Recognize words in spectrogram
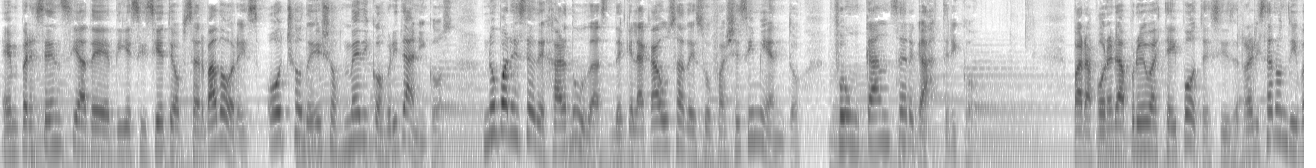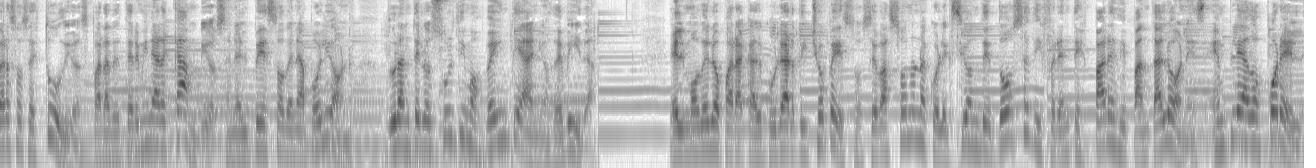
en presencia de 17 observadores, 8 de ellos médicos británicos, no parece dejar dudas de que la causa de su fallecimiento fue un cáncer gástrico. Para poner a prueba esta hipótesis, realizaron diversos estudios para determinar cambios en el peso de Napoleón durante los últimos 20 años de vida. El modelo para calcular dicho peso se basó en una colección de 12 diferentes pares de pantalones empleados por él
